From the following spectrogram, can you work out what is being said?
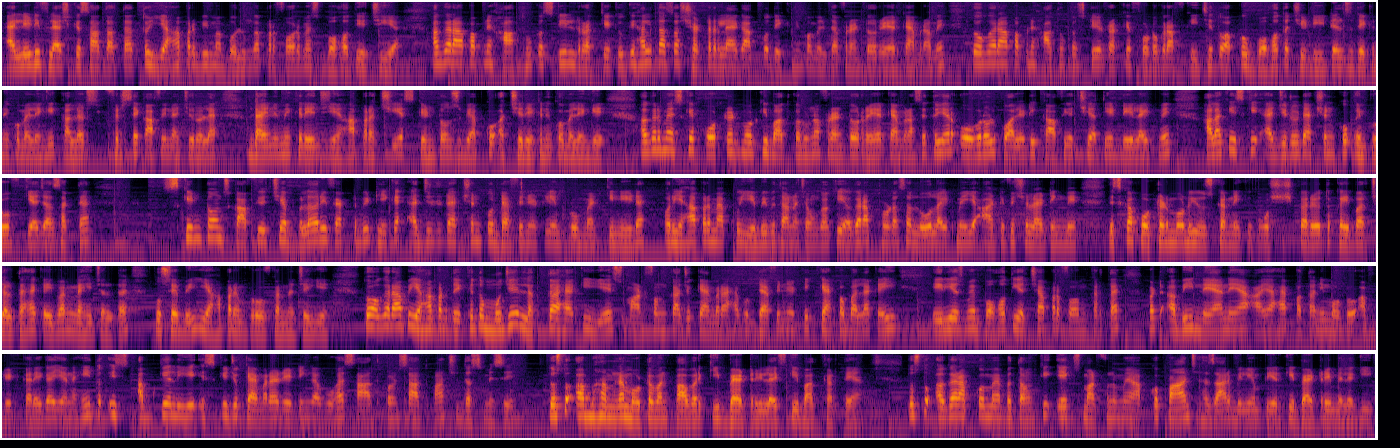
एलईडी फ्लैश के साथ आता है तो यहाँ पर भी मैं बोलूँगा परफॉर्मेंस बहुत ही अच्छी है। अगर आप अपने हाथों का स्टील रख के, क्योंकि हल्का सा शटर लैग आपको देखने को मिलता है फ्रंट और रेयर कैमरा में तो अगर आप अपने हाथों का स्टील रख के फोटोग्राफ खींचे तो आपको बहुत अच्छी डिटेल्स देखने को मिलेंगी। कलर्स फिर से काफ़ी नेचुरल है। डायनेमिक रेंज यहाँ पर अच्छी है। स्किन टोन्स भी आपको अच्छे देखने को मिलेंगे। अगर मैं इसके पोर्ट्रेट मोड की बात करूँ ना फ्रंट और रेयर कैमरा से तो यार ओवरऑल क्वालिटी काफ़ी अच्छी आती है डे में। हालाँकि इसकी एच एक्शन को इम्प्रूव किया जा सकता है। स्किन टोन्स काफ़ी अच्छी है ब्लर इफ़ेक्ट भी ठीक है एज डिटेक्शन को डेफिनेटली इंप्रूवमेंट की नीड है। और यहाँ पर मैं आपको ये भी बताना चाहूँगा कि अगर आप थोड़ा सा लो लाइट में या आर्टिफिशियल लाइटिंग में इसका पोर्ट्रेट मोड यूज़ करने की कोशिश कर रहे हो तो कई बार चलता है, कई बार नहीं चलता है उसे भी यहाँ पर इम्प्रूव करना चाहिए। तो अगर आप यहाँ पर देखें तो मुझे लगता है कि ये स्मार्टफ़ोन का जो कैमरा है, वो डेफिनेटली कैपेबल है। कई एरियाज़ में बहुत ही अच्छा परफॉर्म करता है बट अभी नया नया आया है, पता नहीं मोटो अपडेट करेगा या नहीं तो इस, अब के लिए इसकी जो कैमरा रेटिंग है, वो है सात पॉइंट सात पाँच दस में से। दोस्तों, अब हम ना मोटो वन पावर की बैटरी लाइफ की बात करते हैं। दोस्तों, अगर आपको मैं बताऊँ कि एक स्मार्टफ़ोन में आपको पाँच हज़ार मिलियम पेयर की बैटरी मिलेगी,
